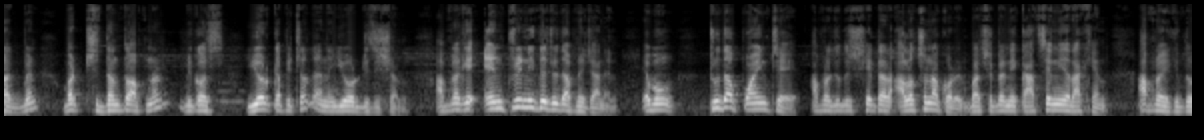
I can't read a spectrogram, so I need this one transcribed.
রাখবেন বাট সিদ্ধান্ত আপনার because your capital and your decision আপনাকে এন্ট্রি নিতে যদি আপনি জানেন, এবং টু দ্য পয়েন্টে আপনারা যদি সেটার আলোচনা করেন, বা সেটা নিয়ে কাছে নিয়ে রাখেন, আপনাকে কিন্তু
